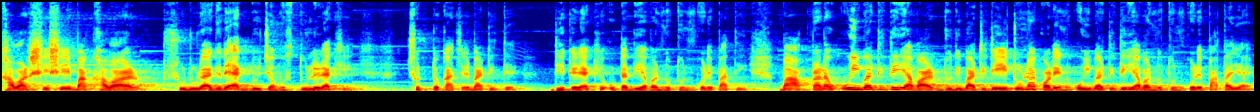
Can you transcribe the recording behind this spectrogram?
খাওয়ার শেষে বা খাওয়ার শুরুর আগে এক, দুই চামচ তুলে রাখি ছোট্ট কাচের বাটিতে। ঢেকে রাখি, ওটা দিয়ে আবার নতুন করে পাতি। বা আপনারা ওই বাটিতেই আবার যদি বাটিতে এঁটো না করেন, ওই বাটিতেই আবার নতুন করে পাতা যায়।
